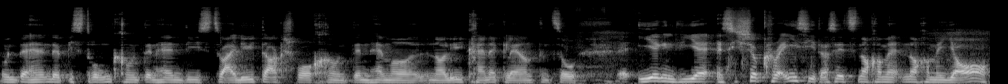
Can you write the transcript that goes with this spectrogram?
und dann haben etwas getrunken und dann haben uns zwei Leute angesprochen und dann haben wir noch Leute kennengelernt und so. Äh, Irgendwie, es ist schon crazy, dass jetzt nach einem, nach einem Jahr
